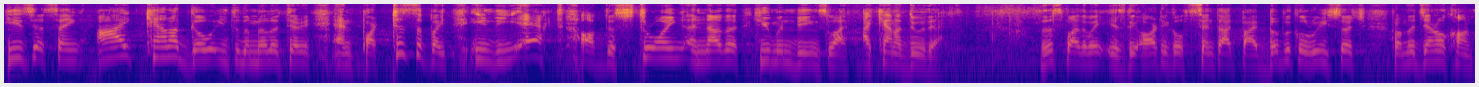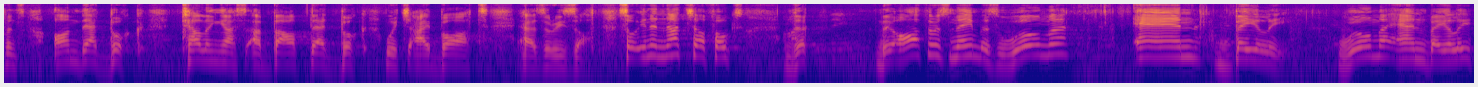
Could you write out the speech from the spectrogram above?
He's just saying, I cannot go into the military and participate in the act of destroying another human being's life. I cannot do that. This, by the way, is the article sent out by Biblical Research from the General Conference on that book, telling us about that book, which I bought as a result. So, in a nutshell, folks, the, the author's name is Wilma Ann Bailey. Wilma Ann Bailey.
